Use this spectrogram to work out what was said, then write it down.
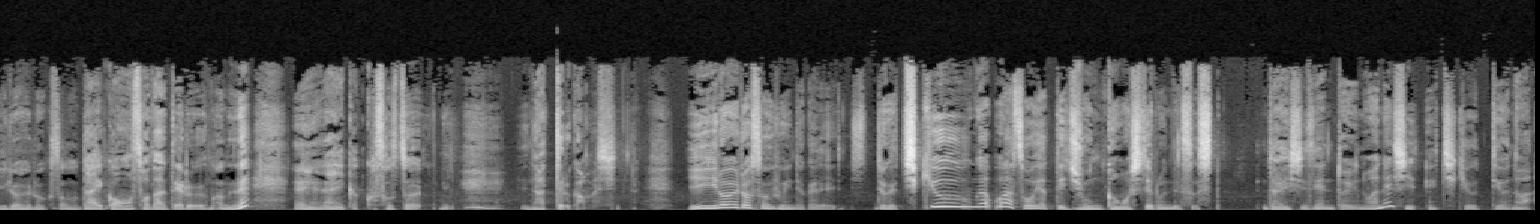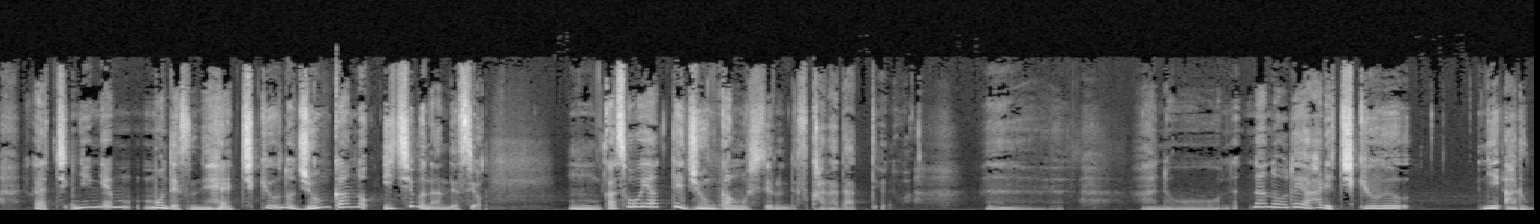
いろいろその大根を育てるのでね、えー、何かこそになってるかもしれない。いろいろそういうふうに、だから、だから地球はそうやって循環をしてるんです。大自然というのはね地球っていうのは。だから人間もですね地球の循環の一部なんですよ、うん、そうやって循環をしてるんです。体っていうのは、うん、あのなのでやはり地球にある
